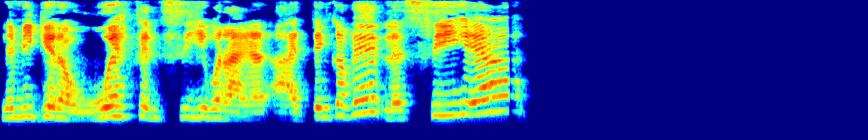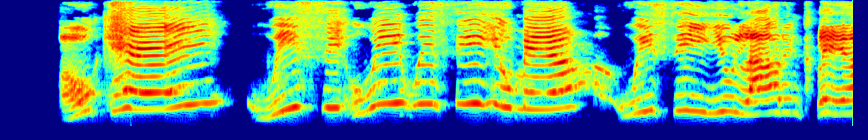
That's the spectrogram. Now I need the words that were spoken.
Let me get a whiff and see what I, I think of it. Let's see here. Okay, we see we we see you, ma'am. We see you loud and clear.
